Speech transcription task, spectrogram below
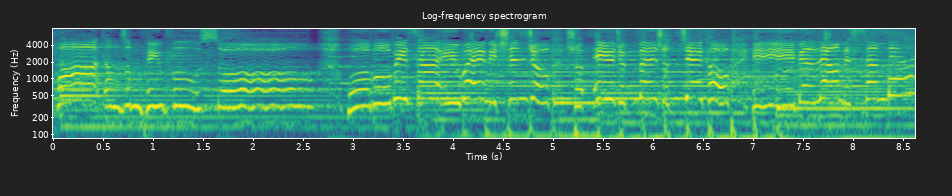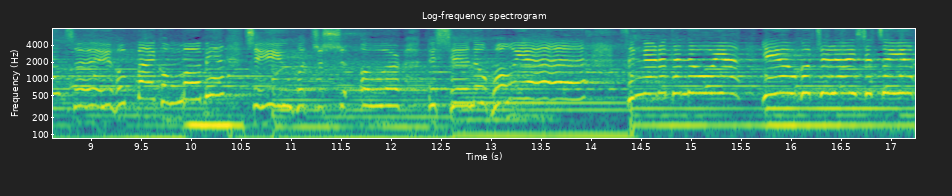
话当赠品附送，我不必再为你迁就，说一句分手借口，一遍两遍三遍，最后百口莫辩。情话只是偶尔兑现的谎言，曾爱的坦荡无言，也要过去留一些尊严。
